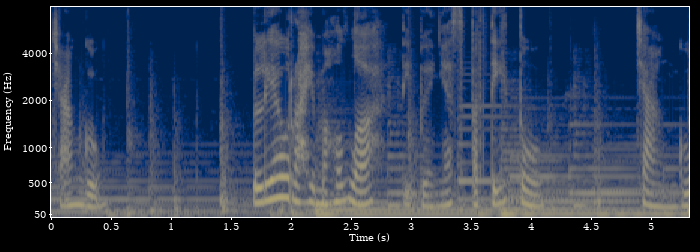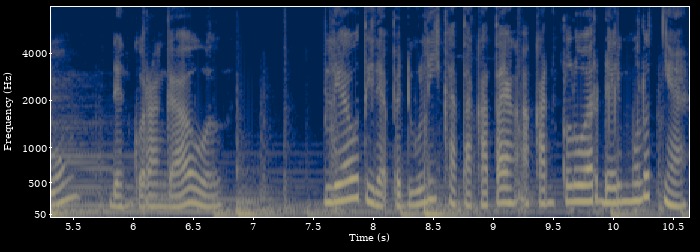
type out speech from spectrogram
canggung. Beliau rahimahullah tipenya seperti itu, canggung dan kurang gaul. Beliau tidak peduli kata-kata yang akan keluar dari mulutnya.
